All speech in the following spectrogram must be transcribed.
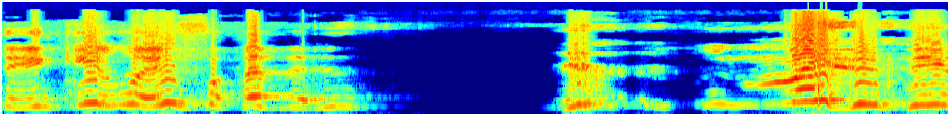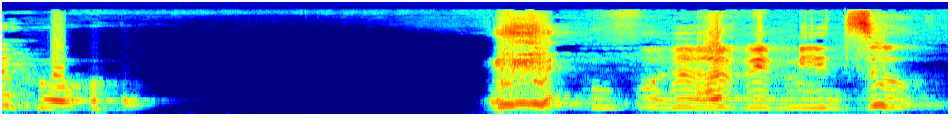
thank you, my fathers, my people, for loving me too.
